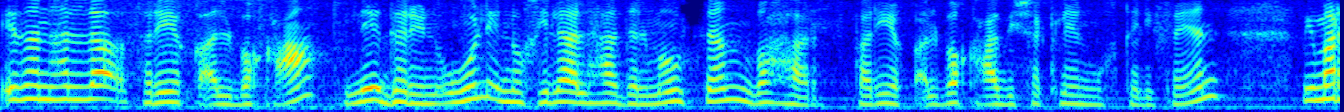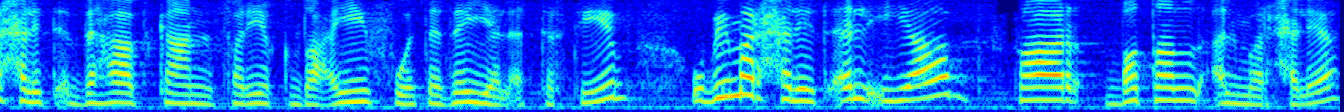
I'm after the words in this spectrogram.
إذا هلا فريق البقعة نقدر نقول إنه خلال هذا الموسم ظهر فريق البقعة بشكلين مختلفين. بمرحلة الذهاب كان الفريق ضعيف وتذيل الترتيب وبمرحلة الإياب صار بطل المرحلة.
